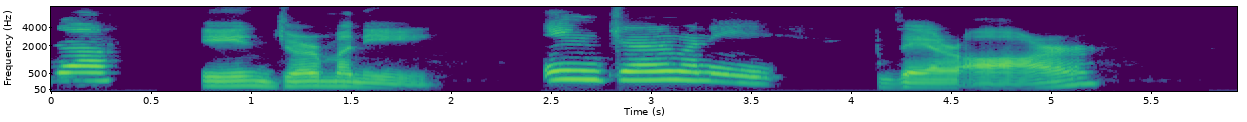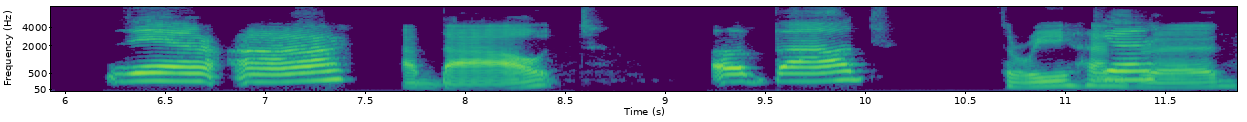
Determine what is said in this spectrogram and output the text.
the in Germany. in Germany. There are There are about about 300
